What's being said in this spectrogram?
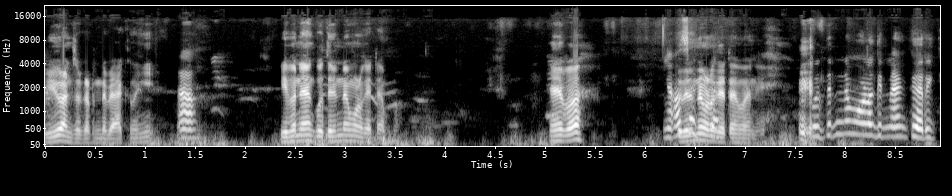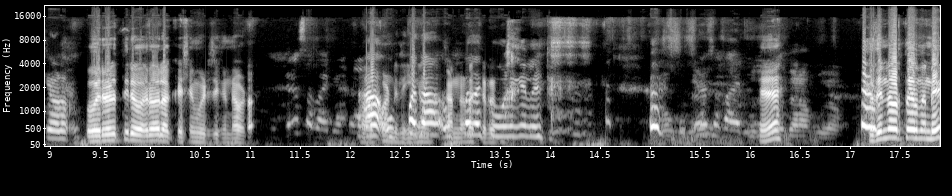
വ്യൂ കാണിച്ചു കേട്ടോ ബാക്ക് നീ ആ. ഇവനെ ഞാൻ കുതിരന്റെ മുകളിൽ കയറ്റാൻ പോ ഏ വാ. ഞാൻ കുതിരന്റെ മുകളിൽ കയറ്റാൻ പോനെ കുതിരന്റെ മുളക് ഞാൻ കയറിക്കോളും ഓരോരുത്തരും ഓരോ ലൊക്കേഷൻ പിടിച്ചിട്ടുണ്ട് അവിടെ. ഏ? കുതിരന്റെ പുറത്ത് വരുന്നുണ്ട്?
